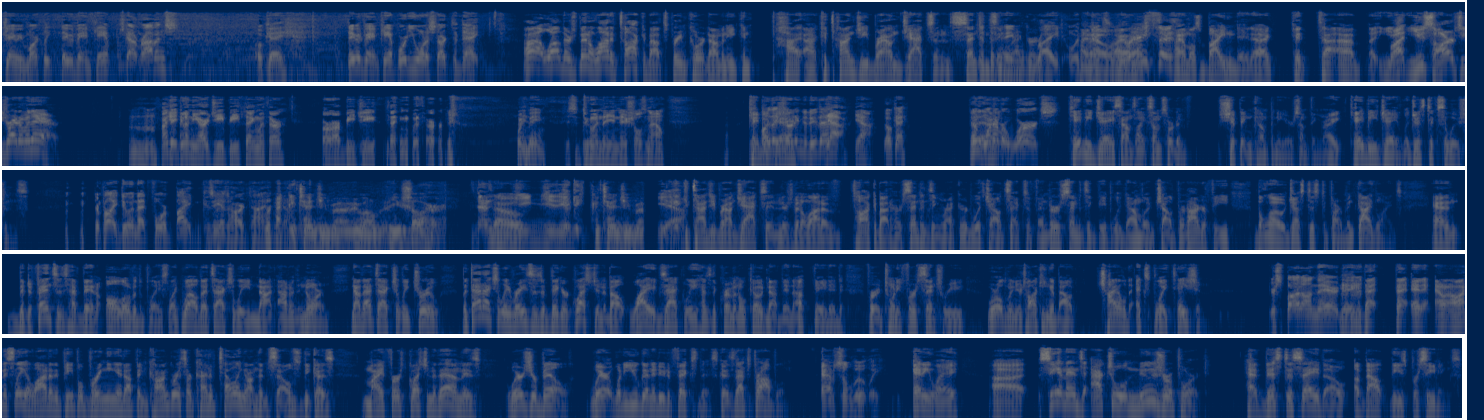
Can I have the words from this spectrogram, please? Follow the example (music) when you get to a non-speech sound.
Jamie Markley, David Van Camp, Scott Robbins. Okay. David Van Camp, where do you want to start today? Uh, well, there's been a lot of talk about Supreme Court nominee Kent- uh, Ketanji Brown Jackson's sentencing name record. right, or I know. I almost, racist. I almost Bidened it. Uh, Ket- uh, uh, y- What? You saw her. She's right over there. Mm-hmm. Aren't they doing the RGB thing with her? Or RBG (laughs) thing with her? What do you mean? Just doing the initials now? KBJ. Are they starting to do that? Yeah, yeah. Okay. No, I Whatever mean- works. KBJ sounds like some sort of shipping company or something, right? KBJ, Logistics Solutions. (laughs) They're probably doing that for Biden because he has a hard time. you know. Ketanji Brown, uh, well, you saw her. So, Ketanji Brown. Yeah. Ketanji Brown Jackson, there's been a lot of talk about her sentencing record with child sex offenders, sentencing people who download child pornography below Justice Department guidelines. And the defenses have been all over the place. Like, well, that's actually not out of the norm. Now, that's actually true. But that actually raises a bigger question about why exactly has the criminal code not been updated for a 21st century world when you're talking about child exploitation? You're spot on there, mm-hmm. David. That that and honestly, a lot of the people bringing it up in Congress are kind of telling on themselves because my first question to them is, "Where's your bill? Where? What are you going to do to fix this? Because that's a problem." Absolutely. Anyway, uh, CNN's actual news report had this to say though about these proceedings.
